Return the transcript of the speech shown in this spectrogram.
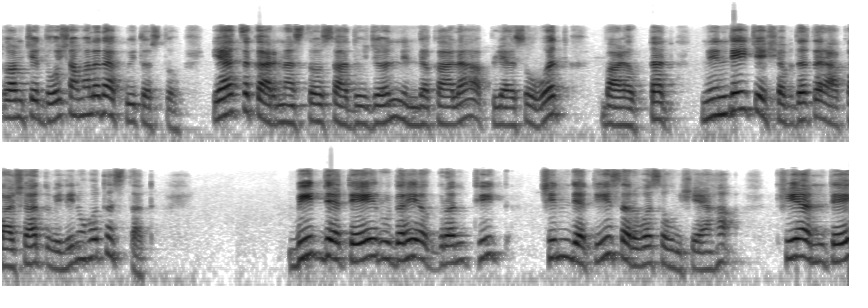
तो आमचे दोष आम्हाला दाखवित असतो. याच कारणास्तव साधूजन निंदकाला आपल्यासोबत बाळगतात. निंदेचे शब्द तर आकाशात विलीन होत असतात. विद्यते हृदय ग्रंथित छिंद्यती सर्व संशय क्षीयंते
